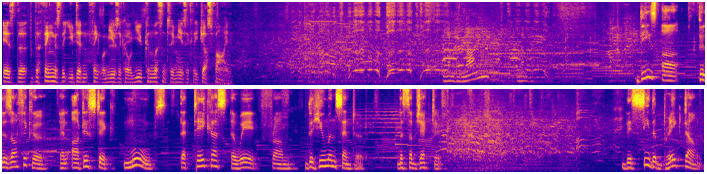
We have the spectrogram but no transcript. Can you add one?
is that the things that you didn't think were musical, you can listen to musically just fine. Number nine. Number... These are philosophical and artistic moves that take us away from the human centered, the subjective. They see the breakdown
